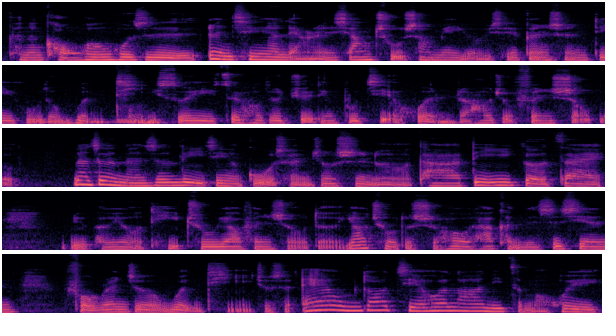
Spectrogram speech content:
可能恐婚，或是认清了两人相处上面有一些根深蒂固的问题，所以最后就决定不结婚，然后就分手了。那这个男生历经的过程，就是呢，他第一个在女朋友提出要分手的要求的时候，他可能是先否认这个问题，就是哎，我们都要结婚啦，你怎么会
